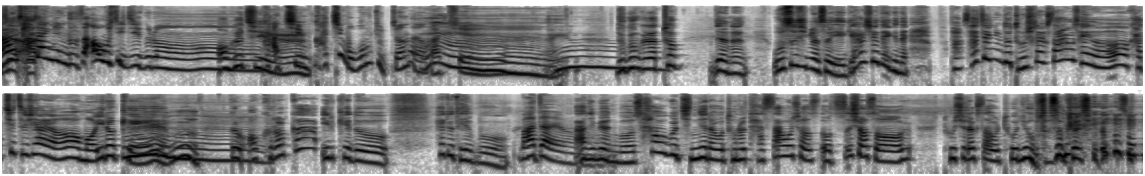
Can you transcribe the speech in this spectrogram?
아, 사장님도 아, 싸우시지, 그럼. 어, 그치. 같이, 같이 먹으면 좋잖아요, 같이. 음. 누군가가 톡 이제는 웃으시면서 얘기하셔야 되겠네. 사장님도 도시락 싸우세요. 같이 드셔요. 뭐 이렇게. 음, 음. 그럼 어 그럴까? 이렇게도 해도 되고. 맞아요. 아니면 뭐 사옥을 짓느라고 돈을 다 싸우셔서 쓰셔서 도시락 싸울 돈이 없어서 그러신 거지.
